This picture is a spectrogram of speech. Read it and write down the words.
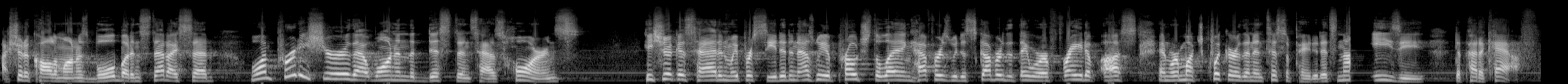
I should have called him on his bull, but instead I said, Well, I'm pretty sure that one in the distance has horns. He shook his head and we proceeded, and as we approached the laying heifers, we discovered that they were afraid of us and were much quicker than anticipated. It's not easy to pet a calf.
